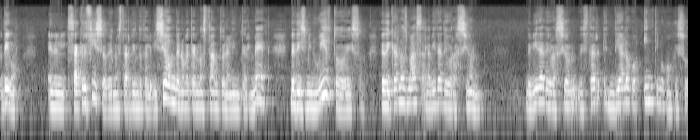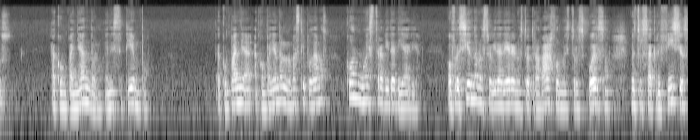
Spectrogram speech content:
digo, en el sacrificio de no estar viendo televisión, de no meternos tanto en el Internet, de disminuir todo eso, dedicarnos más a la vida de oración, de vida de oración, de estar en diálogo íntimo con Jesús, acompañándolo en este tiempo, acompañándolo lo más que podamos con nuestra vida diaria ofreciendo nuestra vida diaria, nuestro trabajo, nuestro esfuerzo, nuestros sacrificios,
